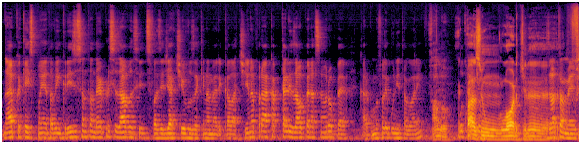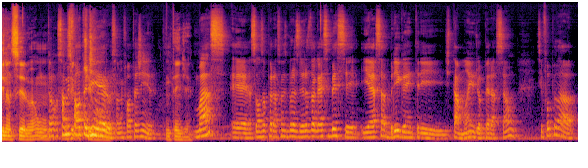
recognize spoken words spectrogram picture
Na época que a Espanha estava em crise, Santander precisava se desfazer de ativos aqui na América Latina para capitalizar a operação europeia. Cara, como eu falei bonito agora, hein? Falou. É Puta quase que- um lord, né? Exatamente. Financeiro. É um Então só me falta dinheiro, só me falta dinheiro. Entendi. Mas é, são as operações brasileiras do HSBC. E essa briga entre de tamanho de operação, se for pela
